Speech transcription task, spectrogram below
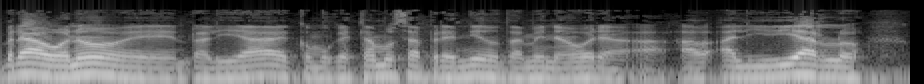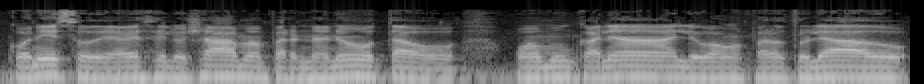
bravo, ¿no? Eh, en realidad, como que estamos aprendiendo también ahora a, a- a lidiarlo con eso de a veces lo llaman para una nota o, o vamos a un canal o vamos para otro lado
